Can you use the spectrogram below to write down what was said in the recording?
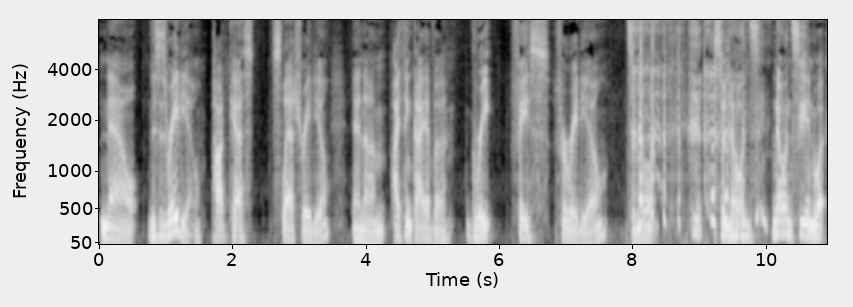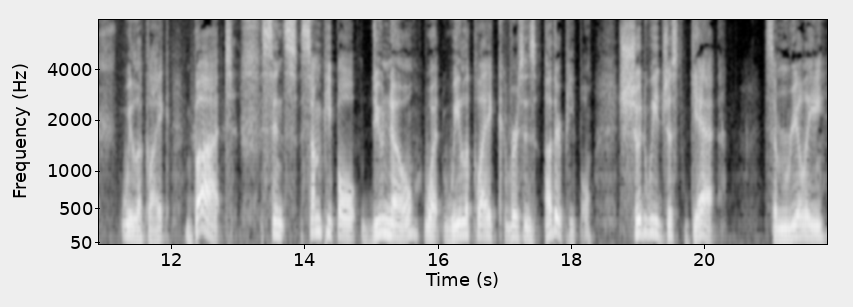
Now, this is radio, podcast slash radio, and um, I think I have a great face for radio. So no one, so no one's no one's seeing what we look like. But since some people do know what we look like versus other people, should we just get some really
